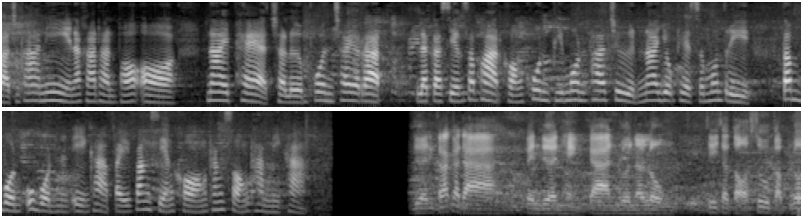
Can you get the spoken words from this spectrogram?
ราชธานีนะคะท่านพออนายแพทย์เฉลิมพลชัยรัตน์และกเสียงสัมภาษณ์ของคุณพิมลภาชื่น นายกเทศมนตรีตำบลอุบลนั่นเองค่ะ ไปฟังเสียงของทั้งสองท่านนี้ค่ะ เดือนกรกฎาเป็นเดือนแห่งการรณรงค์ที่จะต่อสู้กับโร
